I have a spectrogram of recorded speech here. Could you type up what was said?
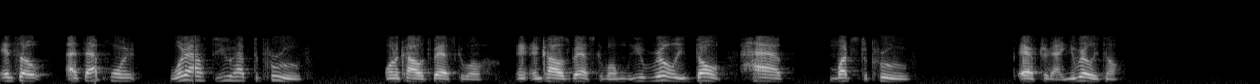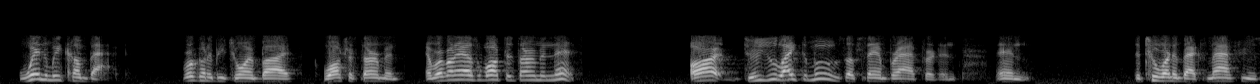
And so at that point, what else do you have to prove on a college basketball in college basketball? You really don't have much to prove after that. You really don't. When we come back, we're going to be joined by Walter Thurmond, and we're going to ask Walter Thurmond this. Or do you like the moves of Sam Bradford and and the two running backs, Mathews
